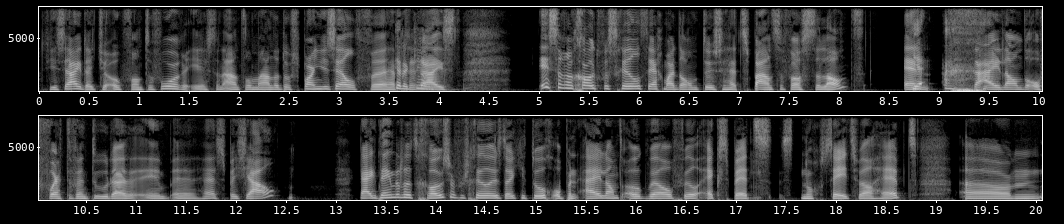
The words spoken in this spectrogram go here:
Je zei dat je ook van tevoren eerst een aantal maanden door Spanje zelf eh, hebt gereisd. Is er een groot verschil, zeg maar, dan tussen het Spaanse vasteland en Ja. de eilanden of Fuerteventura in, eh, hè, speciaal? Ja, ik denk dat het grootste verschil is dat je toch op een eiland ook wel veel expats nog steeds wel hebt. Ehm,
